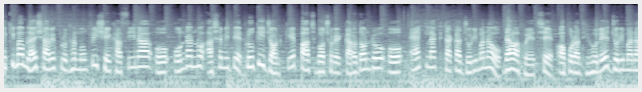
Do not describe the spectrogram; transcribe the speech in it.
একই মামলায় সাবেক প্রধানমন্ত্রী শেখ হাসিনা ও অন্যান্য আসামিদের প্রতিজনকে পাঁচ বছরের কারাদণ্ড ও এক লাখ টাকা জরিমানাও দেওয়া হয়েছে। অপরাধী হলে জরিমানা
